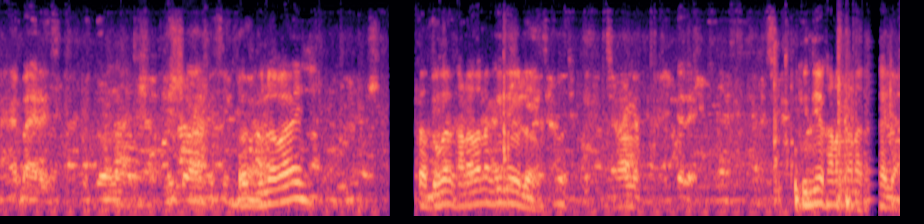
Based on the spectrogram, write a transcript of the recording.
হ্যাঁ ভাই তা দোকান খানা দানা কি দিয়ে হইল কি দিয়ে খানা দানা খাইলা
